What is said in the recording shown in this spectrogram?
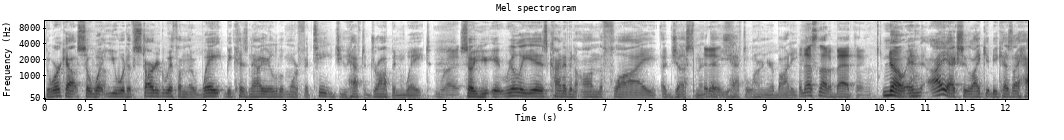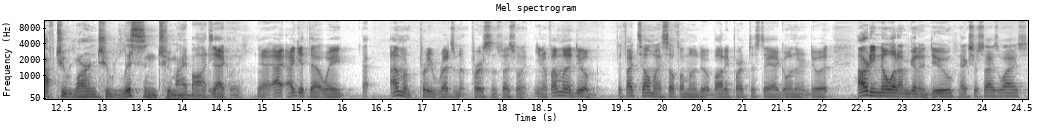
the workout. So what you would have started with on the weight, because now you're a little bit more fatigued, you have to drop in weight. Right. So you, it really is kind of an on the fly adjustment It that is. you have to learn your body. and that's not a bad thing. No, and I actually like it because I have to learn to listen to my body. Exactly. Yeah, I, I get that way. I, I'm a pretty regiment person, especially when you know if I'm going to do a If I tell myself I'm going to do a body part this day, I go in there and do it. I already know what I'm going to do exercise wise.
